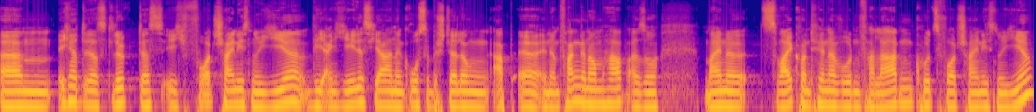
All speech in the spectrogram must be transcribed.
Ähm, ich hatte das Glück, dass ich vor Chinese New Year, wie eigentlich jedes Jahr, eine große Bestellung ab, äh, in Empfang genommen habe. Also meine zwei Container wurden verladen kurz vor Chinese New Year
